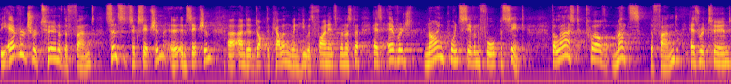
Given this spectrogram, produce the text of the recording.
The average return of the fund since its inception, uh, inception uh, under Dr Cullen when he was Finance Minister has averaged 9.74%. The last 12 months, the fund has returned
